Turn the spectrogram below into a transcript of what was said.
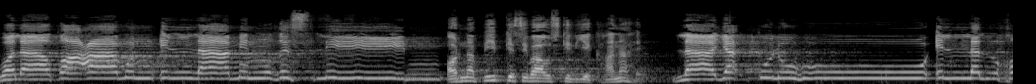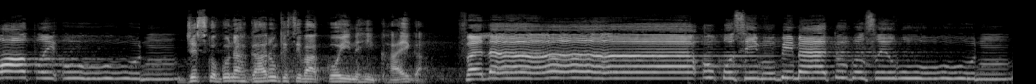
ولا طعام إلا من غسلين. اور نہ پیپ کے سوا اس کے لیے کھانا ہے۔ لا يأكله إلا الخاطئون. جس کو گناہ گاروں کے سوا کوئی نہیں کھائے گا۔ فلا أقسم بما تبصرون.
